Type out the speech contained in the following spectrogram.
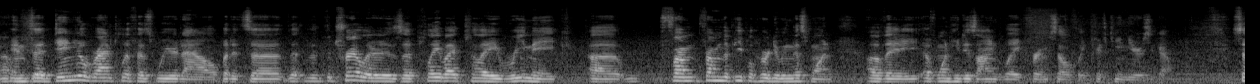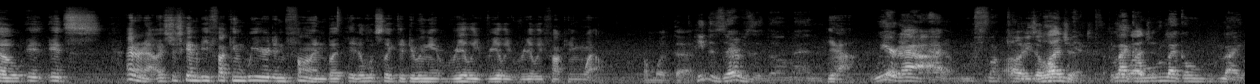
Oh, and it's uh. Daniel Radcliffe as Weird Al, but it's a the, the the trailer is a play-by-play remake uh, from from the people who are doing this one of a of one he designed like for himself like 15 years ago. So it, it's I don't know, it's just gonna be fucking weird and fun, but it looks like they're doing it really, really, really fucking well. I'm with that. He deserves it though, man. Yeah. Weird Al had a fucking. Oh, he's a moment. legend. He's a like legend. like a like,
